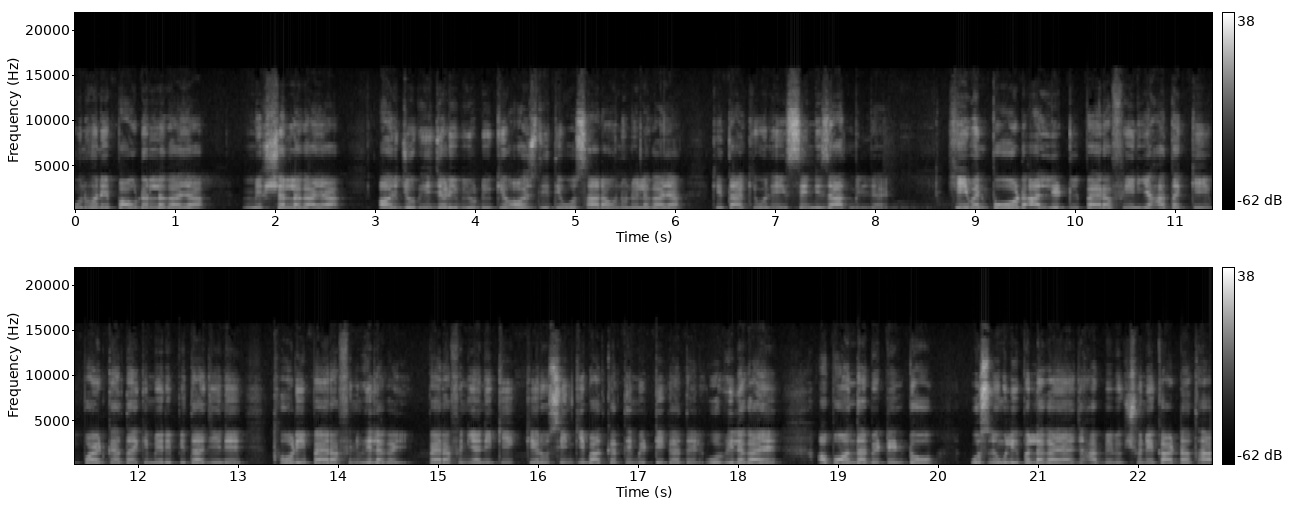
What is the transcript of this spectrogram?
उन्होंने पाउडर लगाया मिक्सचर लगाया और जो भी जड़ी ब्यूटी की औषधि थी, वो सारा उन्होंने लगाया कि ताकि उन्हें इससे निजात मिल जाए। He even poured a little paraffin यहाँ तक कि पॉइंट कहता है कि मेरे पिताजी ने थोड़ी पैराफिन भी लगाई। पैराफिन यानी कि केरोसिन की बात करते हैं, मिट्टी का तेल। वो भी लगाए। अपॉन द बिटिन टो उस उंगली पर लगाया जहाँ पे भिक्षु ने काटा था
